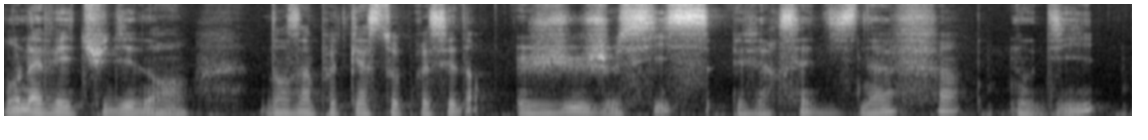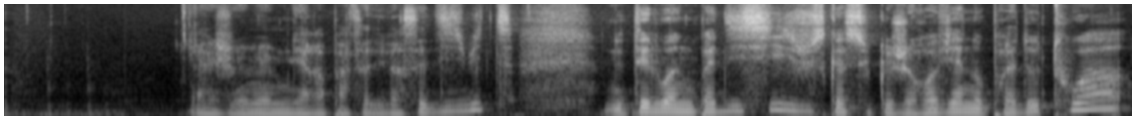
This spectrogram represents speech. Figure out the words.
On l'avait étudié dans, dans un podcast précédent. Juge 6, verset 19 nous dit ah, je vais même lire à partir du verset 18. Ne t'éloigne pas d'ici jusqu'à ce que je revienne auprès de toi,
